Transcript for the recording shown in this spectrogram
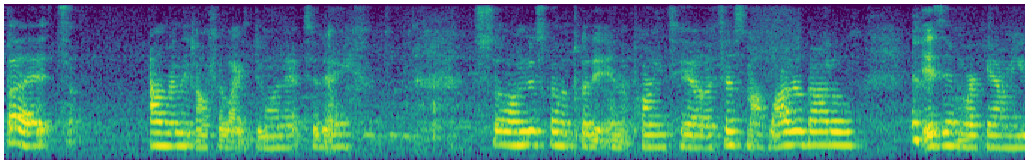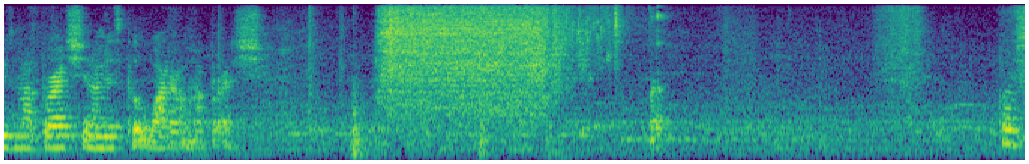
But I really don't feel like doing that today. So I'm just going to put it in a ponytail. And since my water bottle isn't working, I'm going to use my brush and I'm just put water on my brush. Brush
